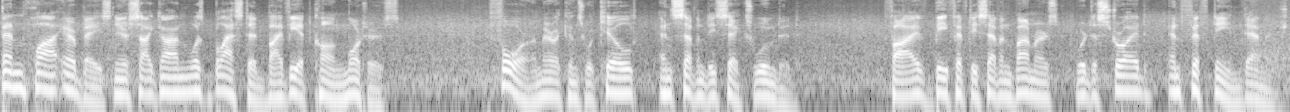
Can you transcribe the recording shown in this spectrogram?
Bien Hoa Air Base near Saigon was blasted by Viet Cong mortars. Four Americans were killed and 76 wounded. Five B-57 bombers were destroyed and 15 damaged.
